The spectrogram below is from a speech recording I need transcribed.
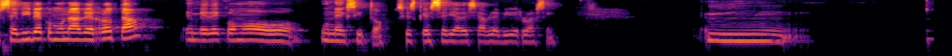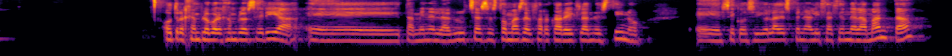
se vive como una derrota en vez de como un éxito, si es que sería deseable vivirlo así. Mm, otro ejemplo, por ejemplo, sería eh, también en las luchas esto más del ferrocarril clandestino, eh, se consiguió la despenalización de la manta.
